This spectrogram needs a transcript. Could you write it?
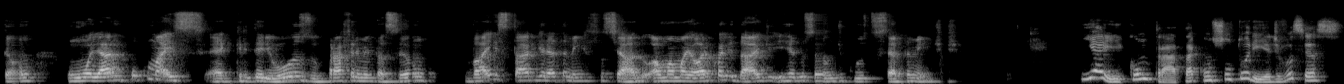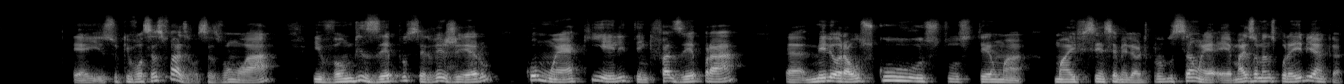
Então, um olhar um pouco mais é, criterioso para a fermentação vai estar diretamente associado a uma maior qualidade e redução de custos, certamente. E aí, contrata a consultoria de vocês. É isso que vocês fazem. Vocês vão lá e vão dizer para o cervejeiro como é que ele tem que fazer para é, melhorar os custos, ter uma, uma eficiência melhor de produção. É, é mais ou menos por aí, Bianca?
